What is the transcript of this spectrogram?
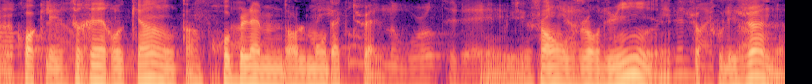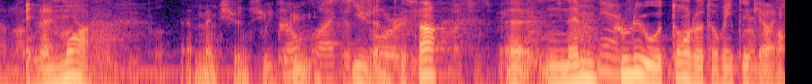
Je crois que les vrais requins ont un problème dans le monde actuel. les gens aujourd'hui, surtout les jeunes, et même moi, euh, même si je ne suis plus si jeune que ça, euh, n'aiment plus autant l'autorité qu'avant.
